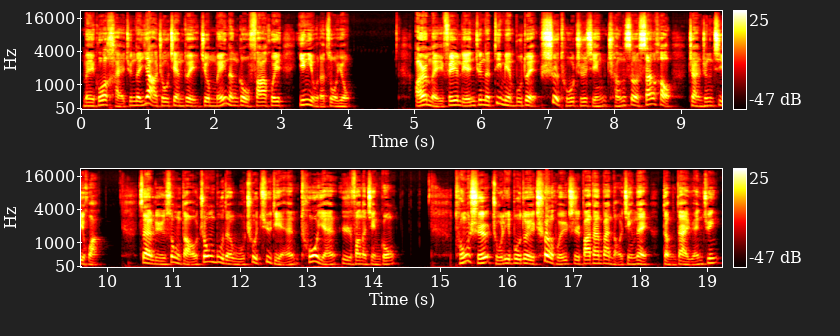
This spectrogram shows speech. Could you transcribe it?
美国海军的亚洲舰队就没能够发挥应有的作用。而美菲联军的地面部队试图执行“橙色三号”战争计划，在吕宋岛中部的五处据点拖延日方的进攻，同时主力部队撤回至巴丹半岛境内等待援军。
